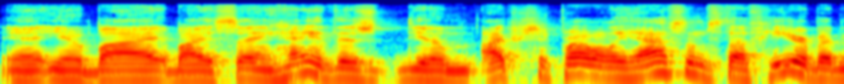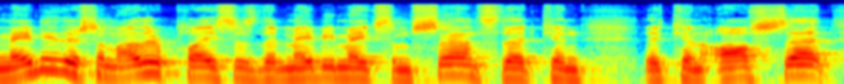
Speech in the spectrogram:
you know, by by saying, hey, there's, you know, I should probably have some stuff here, but maybe there's some other places that maybe make some sense that can that can offset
